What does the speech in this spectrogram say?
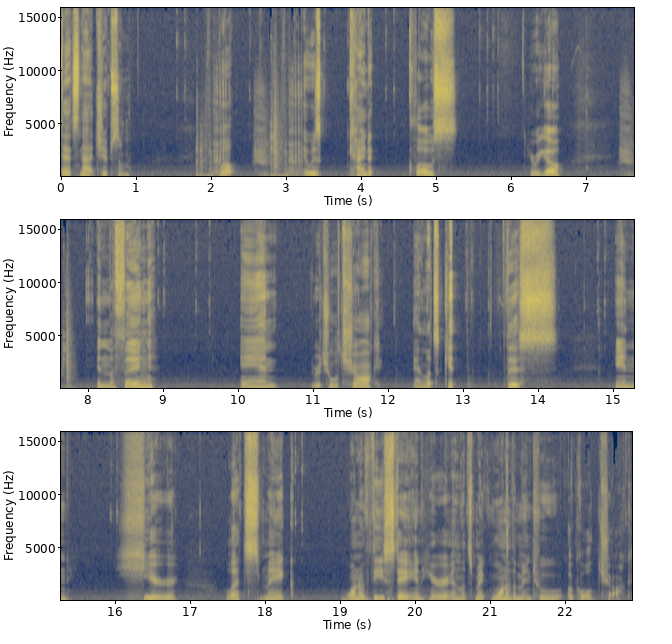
that's not gypsum. Well, it was kind of close. Here we go. In the thing. And ritual chalk. And let's get this in here. Let's make one of these stay in here. And let's make one of them into a gold chalk.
